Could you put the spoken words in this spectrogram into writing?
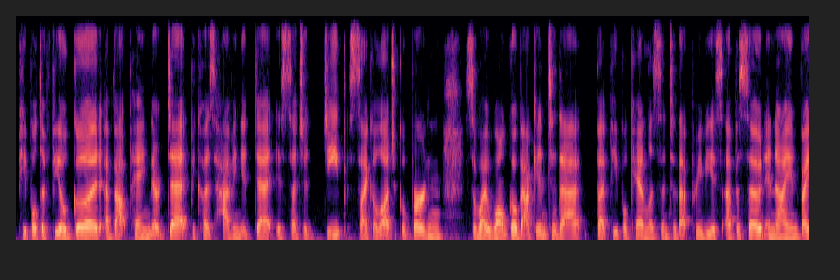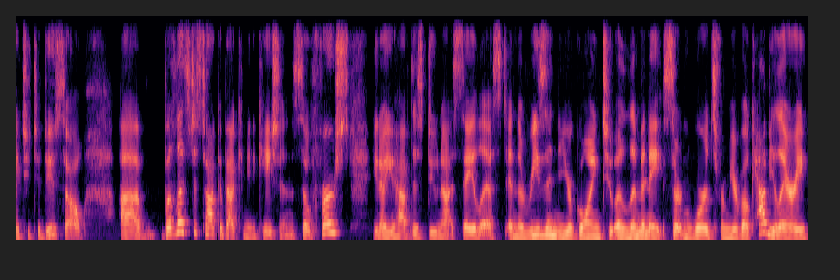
people to feel good about paying their debt because having a debt is such a deep psychological burden. So I won't go back into that, but people can listen to that previous episode, and I invite you to do so. Um, but let's just talk about communication. So, first, you know, you have this do not say list, and the reason you're going to eliminate certain words from your vocabulary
